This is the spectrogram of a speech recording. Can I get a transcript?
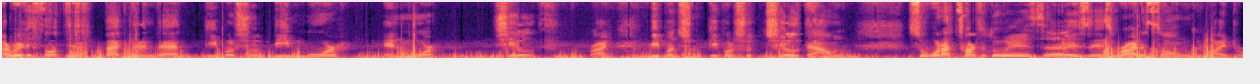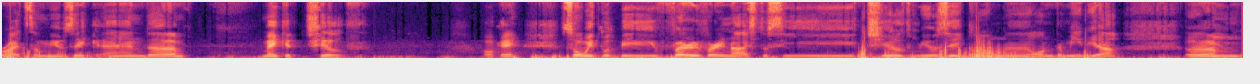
I really thought back then that people should be more and more chilled, right? People, people should chill down. So what I try to do is, uh, is, is write a song, write, write some music and um, make it chilled, okay? So it would be very very nice to see chilled music on uh, on the media. Um,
